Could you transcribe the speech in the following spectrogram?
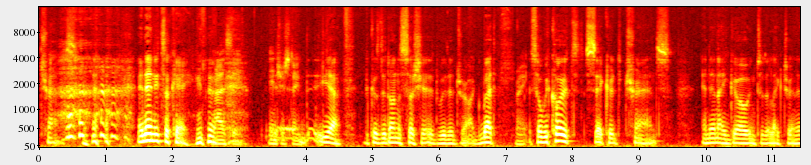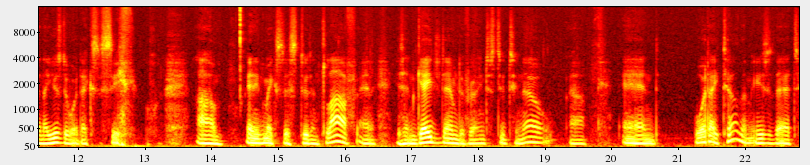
trance. and then it's okay. You know? I see. Interesting. Uh, yeah, because they don't associate it with a drug. But Right. so we call it sacred trance, and then I go into the lecture and then I use the word ecstasy, um, and it makes the student laugh and it engages them. They're very interested to know, uh, and what I tell them is that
